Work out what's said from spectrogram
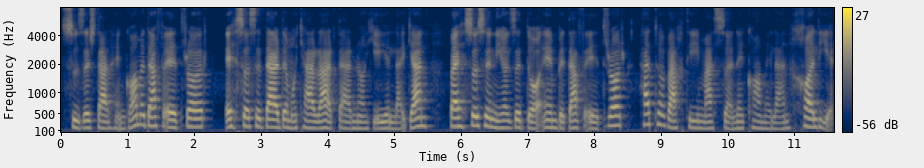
سوزش در هنگام دفع ادرار، احساس درد مکرر در ناحیه لگن و احساس نیاز دائم به دفع ادرار حتی وقتی مسانه کاملا خالیه.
